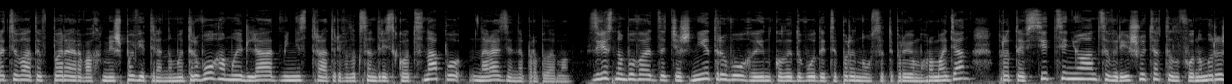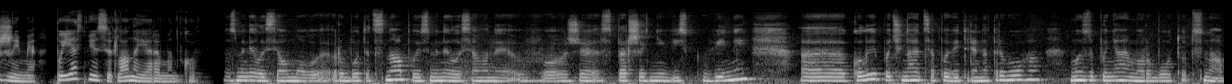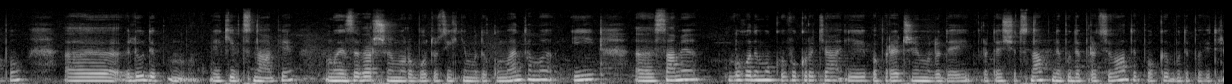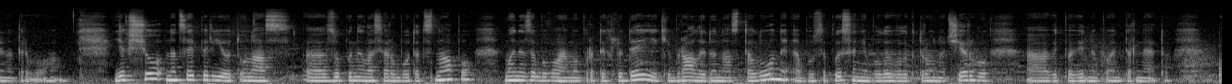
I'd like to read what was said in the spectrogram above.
Працювати в перервах між повітряними тривогами для адміністраторів Олександрійського ЦНАПу наразі не проблема. Звісно, бувають затяжні тривоги, інколи доводиться переносити прийом громадян, проте всі ці нюанси вирішуються в телефонному режимі, пояснює Світлана Яременко. Змінилися умови роботи ЦНАПу і змінилися вони вже з перших днів війни. Е, Коли починається повітряна тривога, ми зупиняємо роботу ЦНАПу. Е, Люди, які в ЦНАПі, ми завершуємо роботу з їхніми документами і е, самі виходимо в укриття і попереджуємо людей про те, що ЦНАП не буде працювати, поки буде повітряна тривога. Якщо на цей період у нас е, зупинилася робота ЦНАПу, ми не забуваємо про тих людей, які брали до нас талони або записані були в електронну чергу е, відповідно по інтернету.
